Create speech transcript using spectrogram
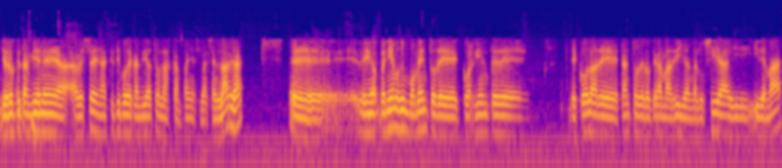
Yo creo que también eh, a veces a este tipo de candidatos las campañas se las hacen largas. Eh, veníamos de un momento de corriente de, de cola de tanto de lo que era Madrid y Andalucía y, demás,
